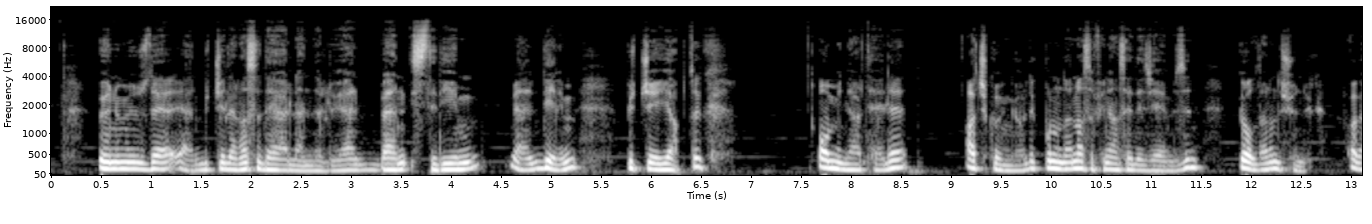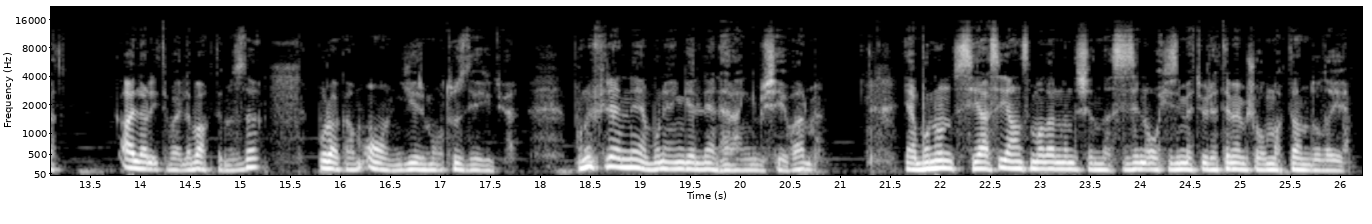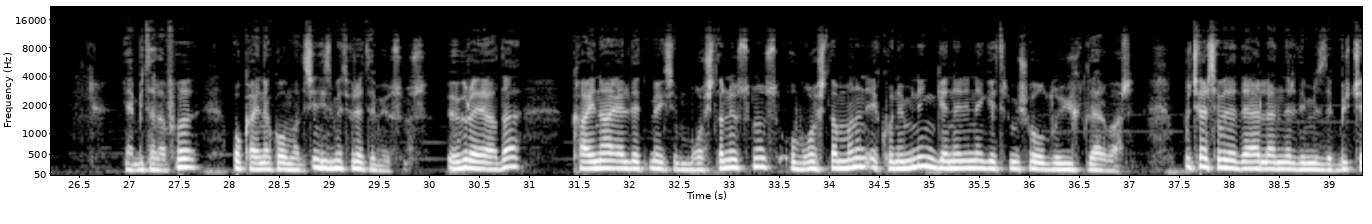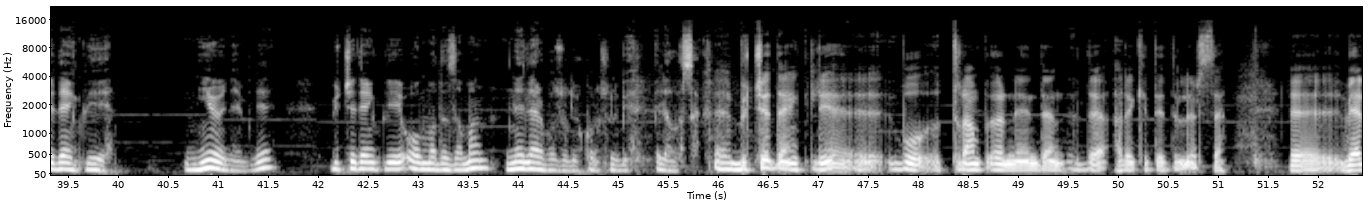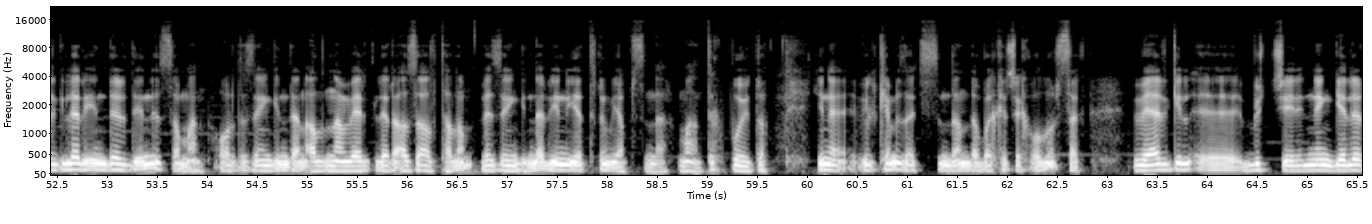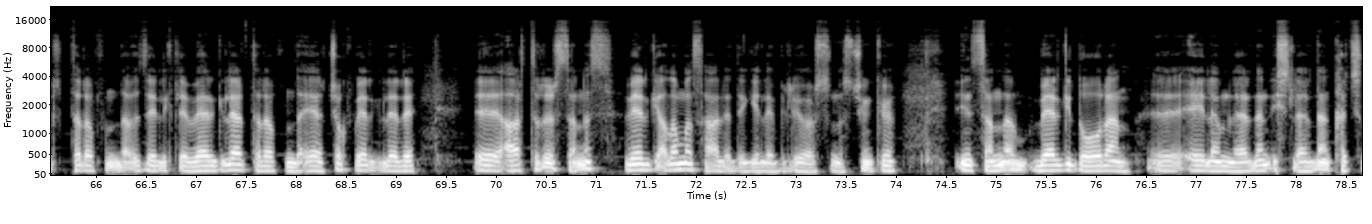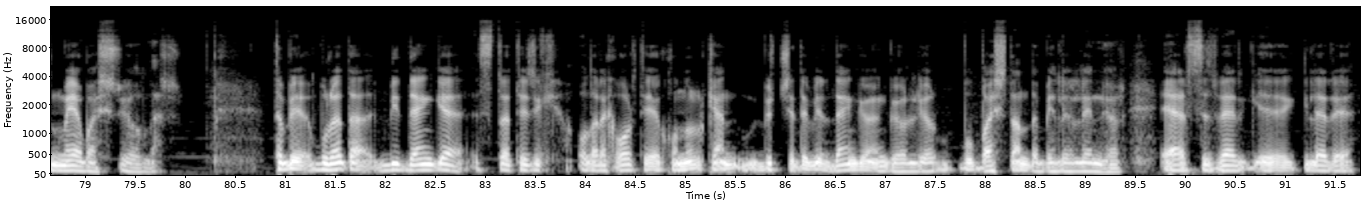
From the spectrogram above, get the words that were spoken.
önümüzde yani bütçeler nasıl değerlendiriliyor? Yani ben istediğim yani diyelim bütçeyi yaptık 10 milyar TL açık öngördük. Bunu da nasıl finanse edeceğimizin yollarını düşündük. Fakat aylar itibariyle baktığımızda bu rakam 10, 20, 30 diye gidiyor. Bunu frenleyen, bunu engelleyen herhangi bir şey var mı? Yani bunun siyasi yansımalarının dışında sizin o hizmet üretememiş olmaktan dolayı yani bir tarafı o kaynak olmadığı için hizmet üretemiyorsunuz. Öbür ayağı da kaynağı elde etmek için borçlanıyorsunuz. O borçlanmanın ekonominin geneline getirmiş olduğu yükler var. Bu çerçevede değerlendirdiğimizde bütçe denkliği niye önemli? Bütçe denkliği olmadığı zaman neler bozuluyor konusunu bir ele alırsak. E, bütçe denkliği e, bu Trump örneğinden de hareket edilirse e, vergileri indirdiğiniz zaman orada zenginden alınan vergileri azaltalım ve zenginler yeni yatırım yapsınlar. Mantık buydu. Yine ülkemiz açısından da bakacak olursak vergi e, bütçenin gelir tarafında özellikle vergiler tarafında eğer çok vergileri e, artırırsanız vergi alamaz hale de gelebiliyorsunuz. Çünkü insanlar vergi doğuran e, eylemlerden, işlerden kaçınmaya başlıyorlar. Tabi burada bir denge stratejik olarak ortaya konurken bütçede bir denge öngörülüyor. Bu baştan da belirleniyor. Eğer siz vergileri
